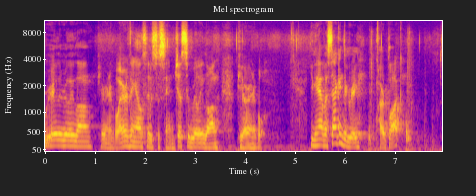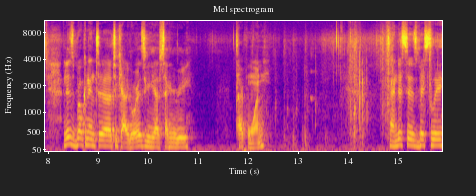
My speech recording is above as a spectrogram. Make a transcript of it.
Really, really long PR interval. Everything else is the same, just a really long PR interval. You can have a second degree heart block. And this is broken into two categories. You can have second degree type 1. And this is basically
